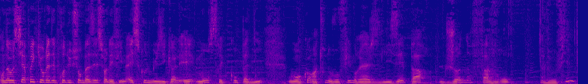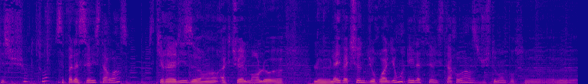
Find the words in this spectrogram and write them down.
On a aussi appris qu'il y aurait des productions basées sur les films High School Musical et Monstres et compagnie, ou encore un tout nouveau film réalisé par John Favreau. Un nouveau film, t'es sûr de toi? C'est pas la série Star Wars? Ce qui réalise euh, actuellement le, le live action du Roi Lion et la série Star Wars justement pour ce, euh,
